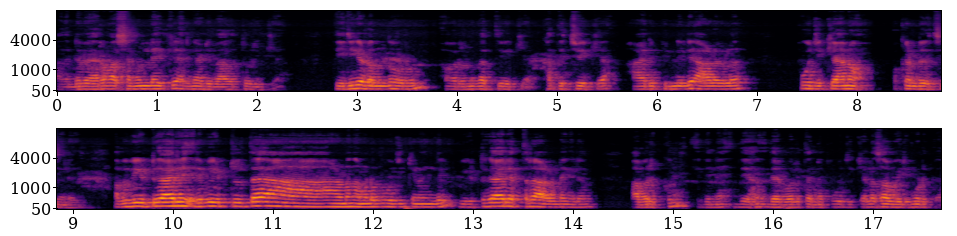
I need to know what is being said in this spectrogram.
അതിന്റെ വേറെ വശങ്ങളിലേക്ക് അതിന്റെ അടിഭാഗത്ത് ഒഴിക്കുക. തിരി തോറും അവരൊന്ന് കത്തി വയ്ക്കുക കത്തിച്ചു വയ്ക്കുക ആര് പിന്നിൽ ആളുകൾ പൂജിക്കാനോ ഒക്കെ ഉണ്ട് വെച്ചെങ്കിൽ അപ്പോൾ വീട്ടുകാർ ഒരു വീട്ടിലത്തെ ആണ് നമ്മൾ പൂജിക്കണമെങ്കിൽ വീട്ടുകാർ എത്ര ആളുണ്ടെങ്കിലും അവർക്കും ഇതിനെ ഇതേ- ഇതേപോലെ തന്നെ പൂജിക്കാനുള്ള സൗകര്യം കൊടുക്കുക.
